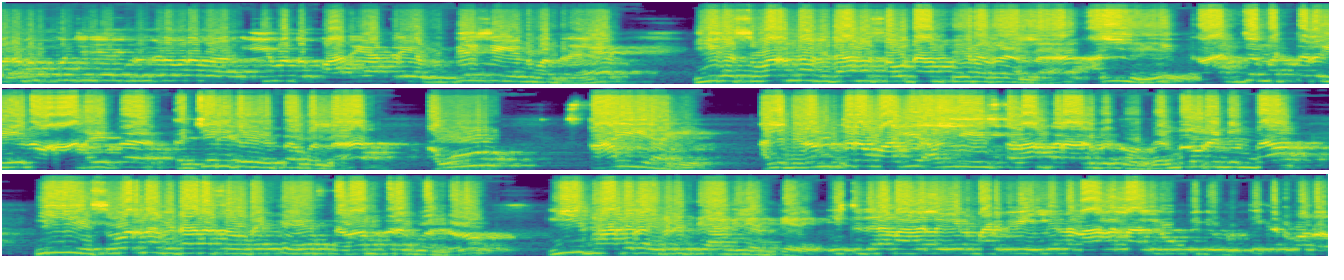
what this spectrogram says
ಪರಮ ಪೂಜನೀಯ ಗುರುಗಳವರ ಈ ಒಂದು ಪಾದಯಾತ್ರೆಯ ಉದ್ದೇಶ ಏನು ಅಂದ್ರೆ, ಈಗ ಸುವರ್ಣ ವಿಧಾನಸೌಧ ಅಂತ ಏನದ ಅಲ್ಲ, ಅಲ್ಲಿ ರಾಜ್ಯ ಮಟ್ಟದ ಏನು ಆಡಳಿತ ಕಚೇರಿಗಳು ಇರ್ತಾವಲ್ಲ, ಅವು ಸ್ಥಾಯಿಯಾಗಿ, ಅಲ್ಲಿ ನಿರಂತರವಾಗಿ ಅಲ್ಲಿ ಸ್ಥಳಾಂತರ ಆಗಬೇಕು. ಬೆಂಗಳೂರಿನಿಂದ ಇಲ್ಲಿ ಸುವರ್ಣ ವಿಧಾನಸೌಧಕ್ಕೆ ಸ್ಥಳಾಂತರಗೊಂಡು ಈ ಭಾಗದ ಅಭಿವೃದ್ಧಿ ಆಗ್ಲಿ ಅಂತೇಳಿ. ಇಷ್ಟು ದಿನ ನಾವೆಲ್ಲ ಏನ್ ಮಾಡಿದ್ವಿ? ಇಲ್ಲಿಂದ ನಾವೆಲ್ಲ ಅಲ್ಲಿ ಹೋಗ್ತಿದ್ವಿ. ಬುತ್ತಿ ಕಟ್ಕೊಂಡು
